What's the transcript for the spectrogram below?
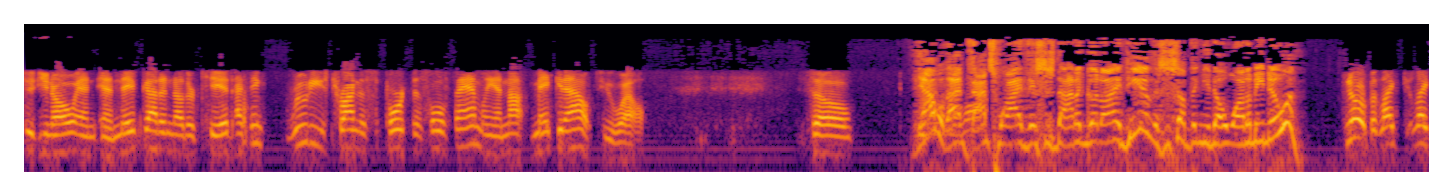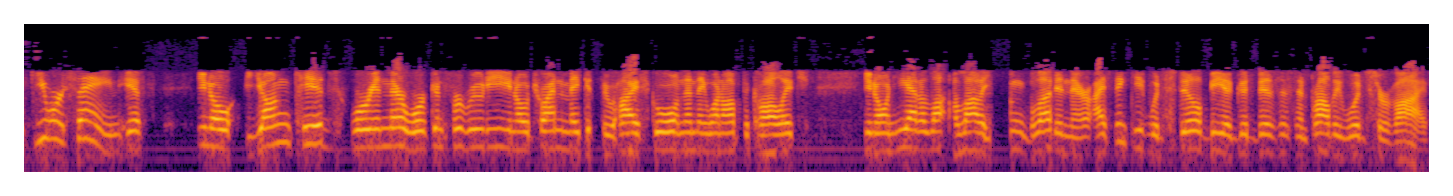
to, you know and and they've got another kid. I think Rudy's trying to support this whole family and not make it out too well. So yeah, well that that's why this is not a good idea. This is something you don't want to be doing. No, but like like you were saying, if you know, young kids were in there working for Rudy, you know, trying to make it through high school, and then they went off to college, you know, and he had a lot, a lot of young blood in there. I think it would still be a good business and probably would survive.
